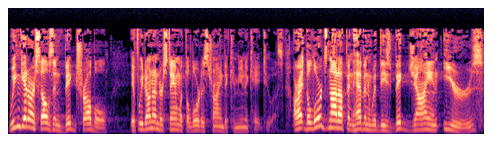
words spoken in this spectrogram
we can get ourselves in big trouble if we don't understand what the Lord is trying to communicate to us. All right, the Lord's not up in heaven with these big giant ears,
